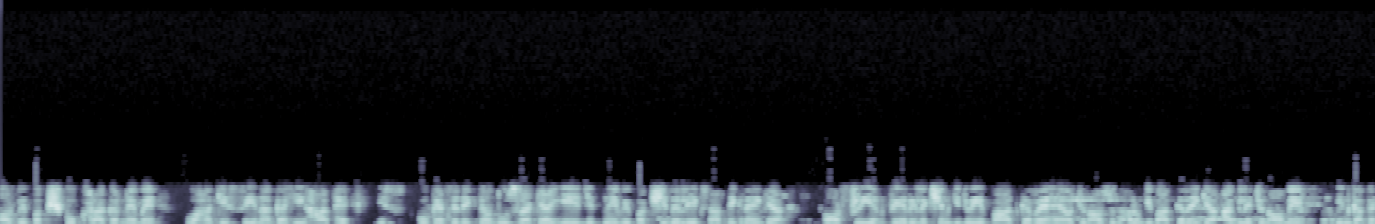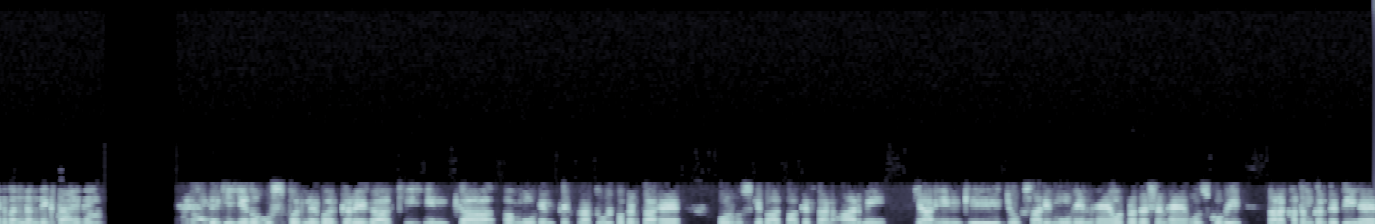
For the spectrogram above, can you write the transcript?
और विपक्ष को खड़ा करने में वहाँ की सेना का ही हाथ है। इसको कैसे देखते हैं? दूसरा, क्या ये जितने विपक्षी दल एक साथ दिख रहे हैं, क्या और फ्री एंड फेयर इलेक्शन की जो ये बात कर रहे हैं और चुनाव सुधारों की बात कर रहे हैं, क्या अगले चुनाव में इनका गठबंधन दिखता है कहीं? देखिए, ये तो उस पर निर्भर करेगा कि इनका मुहिम कितना तूल पकड़ता है और उसके बाद पाकिस्तान आर्मी क्या इनकी जो सारी मुहिम है और प्रदर्शन है, उसको भी सारा खत्म कर देती है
